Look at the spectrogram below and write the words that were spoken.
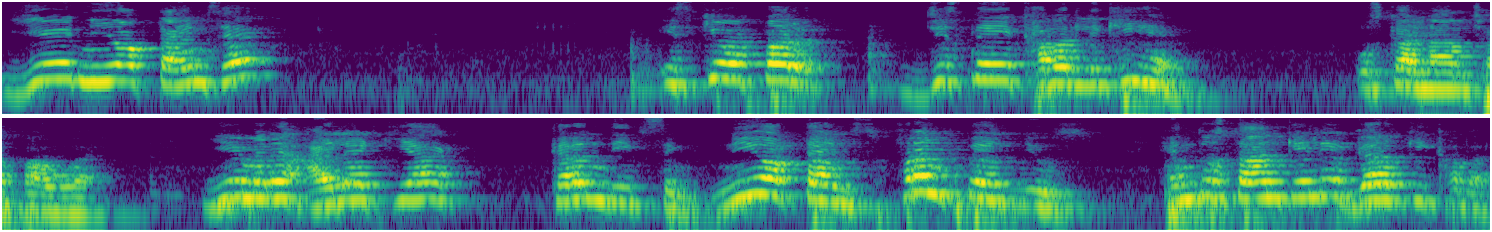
ये न्यूयॉर्क टाइम्स है। इसके ऊपर जिसने ये खबर लिखी है, उसका नाम छपा हुआ है। ये मैंने हाईलाइट किया Karandeep Singh New York Times front page news Hindustan के लिए गर्व की खबर।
